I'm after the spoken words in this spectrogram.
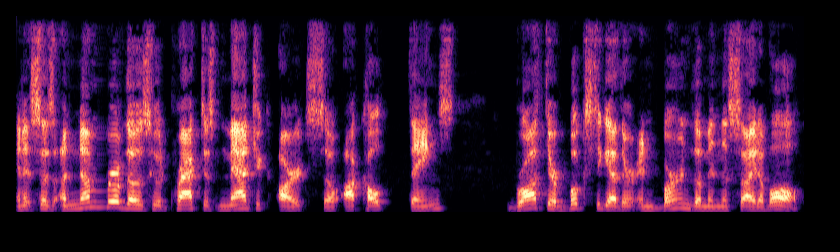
And it says a number of those who had practiced magic arts, so occult things, brought their books together and burned them in the sight of all.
